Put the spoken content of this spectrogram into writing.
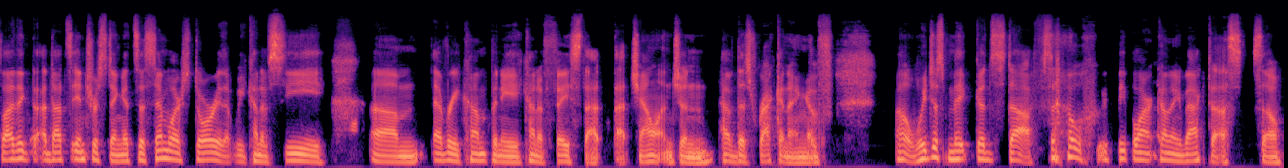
So I think that that's interesting. It's a similar story that we kind of see um, every company kind of face that that challenge and have this reckoning of oh, we just make good stuff. So people aren't coming back to us. So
